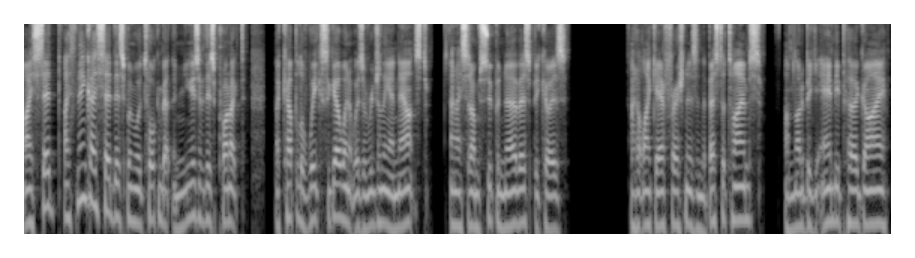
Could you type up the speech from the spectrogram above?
I said, I think I said this when we were talking about the news of this product a couple of weeks ago when it was originally announced. And I said, I'm super nervous because I don't like air fresheners in the best of times. I'm not a big Ambi Pur guy.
